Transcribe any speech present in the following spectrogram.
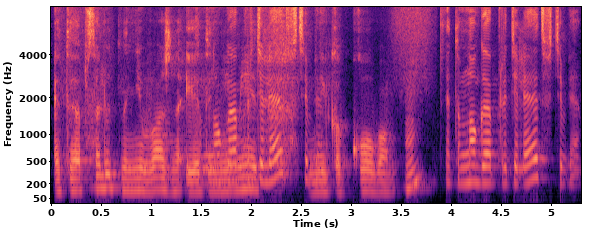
Это абсолютно не важно, и это, это не имеет определяет в тебе? никакого... М? Это многое определяет в тебе?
